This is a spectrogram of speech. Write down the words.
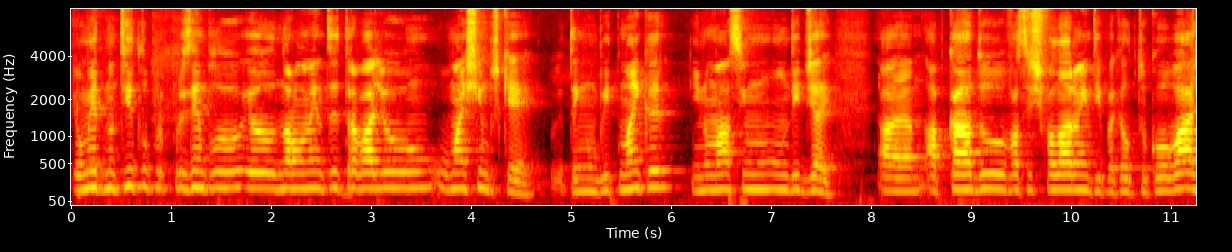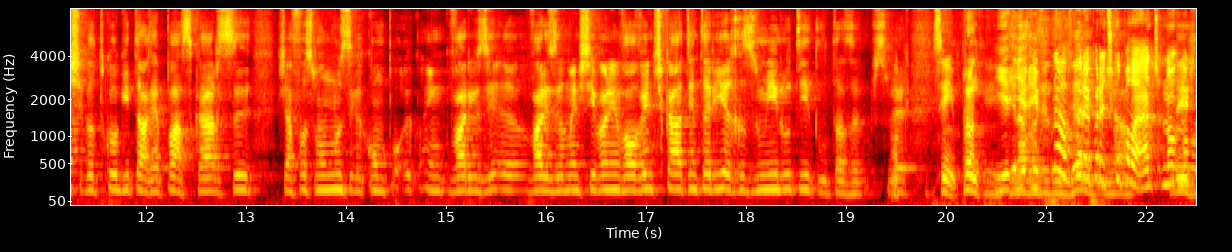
eu meto no título porque, por exemplo, eu normalmente trabalho o mais simples que é eu tenho um beatmaker e no máximo um DJ. Ah, há bocado vocês falaram em tipo aquele que tocou baixo, aquele que tocou guitarra. É pá, se calhar se já fosse uma música com, em que vários, eh, vários elementos estiverem envolventes, cá tentaria resumir o título, estás a perceber? Sim, pronto. E- e- e- o Não, peraí, peraí, desculpa lá, antes, não, Diz, não,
